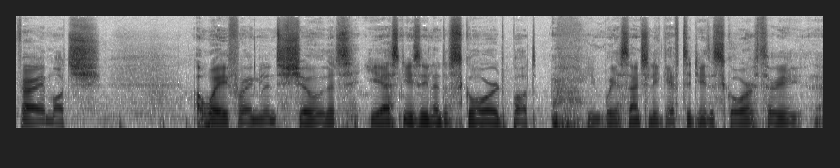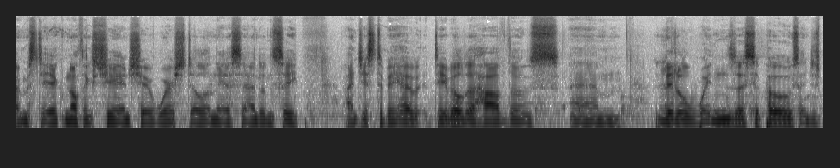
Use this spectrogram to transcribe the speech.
very much a way for England to show that yes, New Zealand have scored, but we essentially gifted you the score through a mistake. Nothing's changed here. We're still in the ascendancy, and just to be able to, be able to have those um, little wins, I suppose, and just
